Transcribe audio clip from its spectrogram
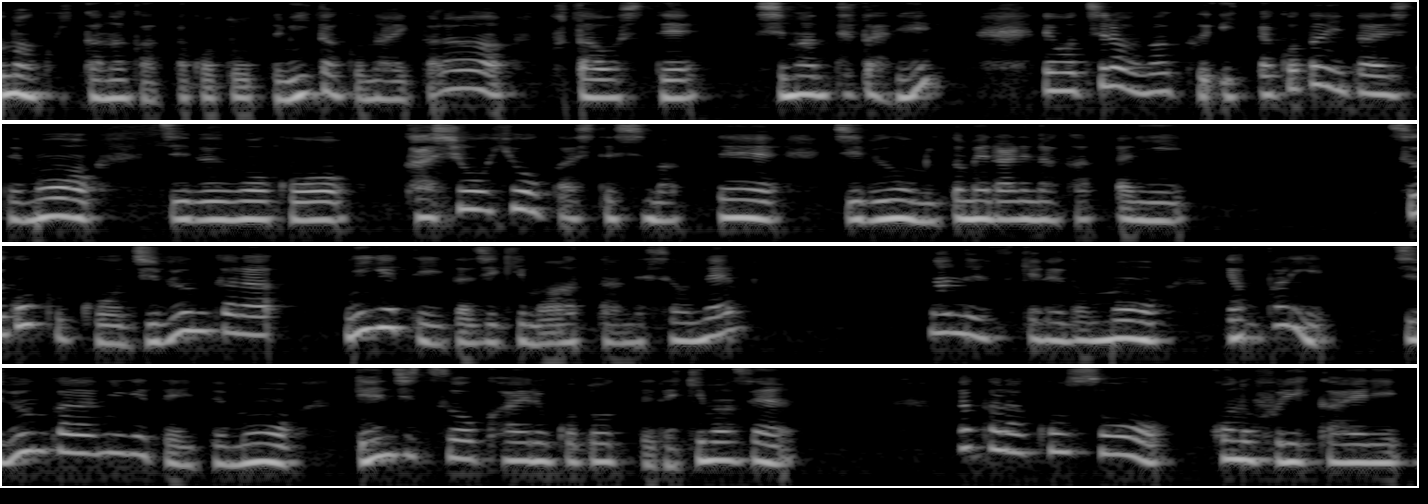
うまくいかなかったことって見たくないから、蓋をしてしまってたり、でもちろんうまくいったことに対しても自分をこう過小評価してしまって自分を認められなかったり、すごくこう自分から逃げていた時期もあったんですよね。なんですけれども、やっぱり自分から逃げていても現実を変えることってできません。だからこそ、この振り返り、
